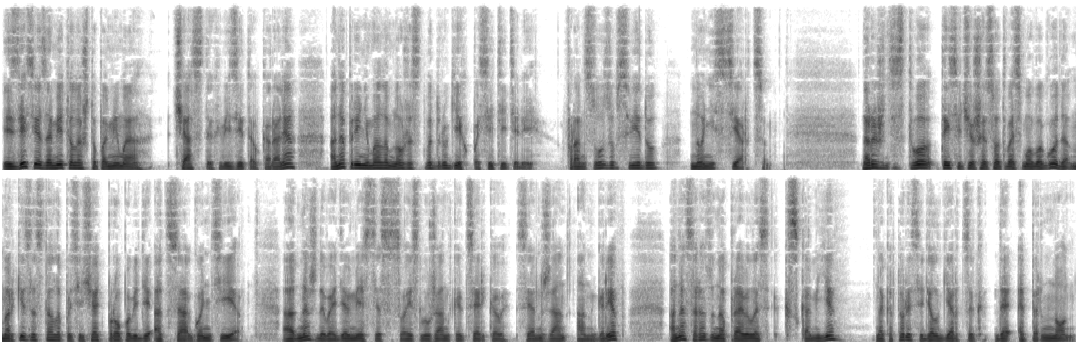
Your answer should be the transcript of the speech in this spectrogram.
«И здесь я заметила, что помимо частых визитов короля она принимала множество других посетителей, французов с виду, но не с сердцем. На Рождество 1608 года маркиза стала посещать проповеди отца Гонтье, а однажды, войдя вместе со своей служанкой в церковь Сен-Жан-Ангреф, она сразу направилась к скамье, на которой сидел герцог де Эпернон,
